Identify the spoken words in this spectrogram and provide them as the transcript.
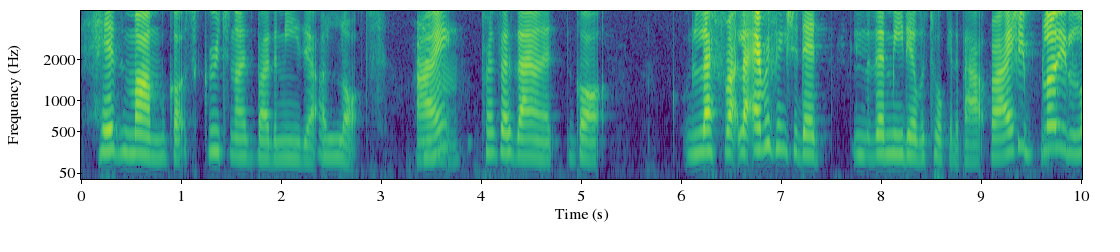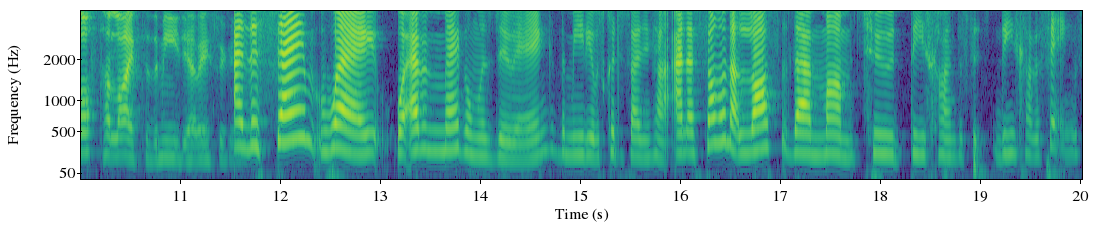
his mum got scrutinized by the media a lot, right? Mm-hmm. Princess Diana got left, right, like everything she did, the media was talking about, right? she bloody lost her life to the media, basically. and the same way, whatever Meghan was doing, the media was criticizing her. And as someone that lost their mum to these kinds of these kinds of things,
